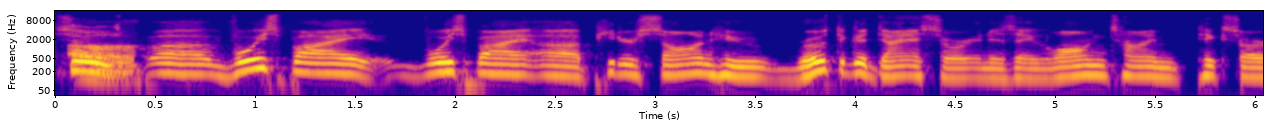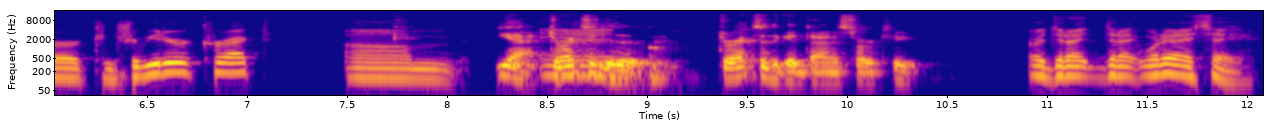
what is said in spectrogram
So, uh, uh, voiced by voiced by uh, Peter Sohn, who wrote The Good Dinosaur and is a longtime Pixar contributor, correct? Um, yeah, directed and, the directed The Good Dinosaur too. Or did I did I what did I say?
